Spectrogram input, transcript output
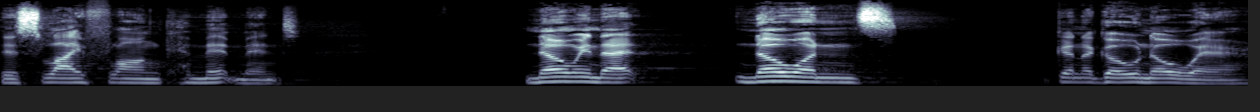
this lifelong commitment, knowing that no one's gonna go nowhere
